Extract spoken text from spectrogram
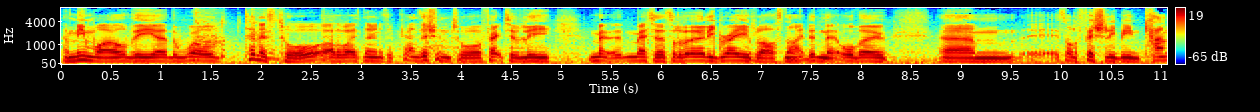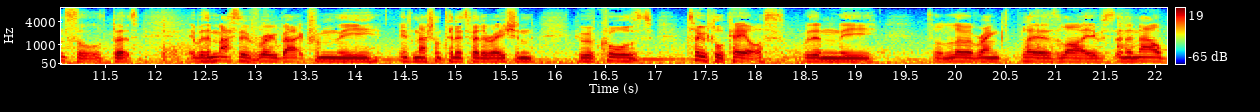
And meanwhile, the uh, the World Tennis Tour, otherwise known as the Transition Tour, effectively met, met, a sort of early grave last night, didn't it? Although um, it's not officially been cancelled, but it was a massive rowback from the International Tennis Federation, who have caused total chaos within the sort of lower ranked players' lives and are now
